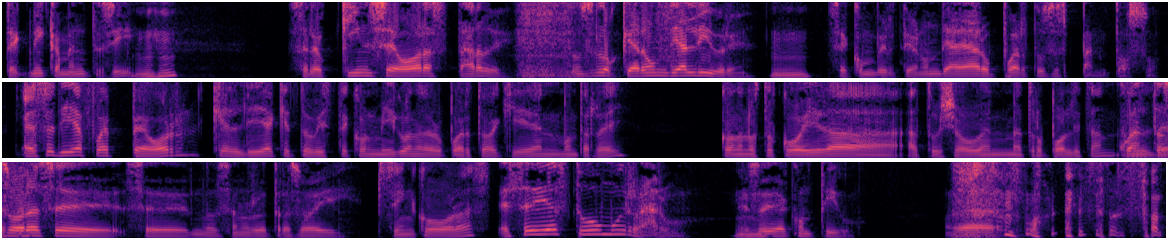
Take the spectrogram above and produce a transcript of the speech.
Técnicamente sí. Salió 15 horas tarde. Entonces lo que era un día libre se convirtió en un día de aeropuertos espantoso. ¿Ese día fue peor que el día que tuviste conmigo en el aeropuerto aquí en Monterrey? Cuando nos tocó ir a, a tu show en Metropolitan. ¿Cuántas horas se, se, no- se nos retrasó ahí? Cinco horas. Ese día estuvo muy raro. Ese día contigo. Eso son-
